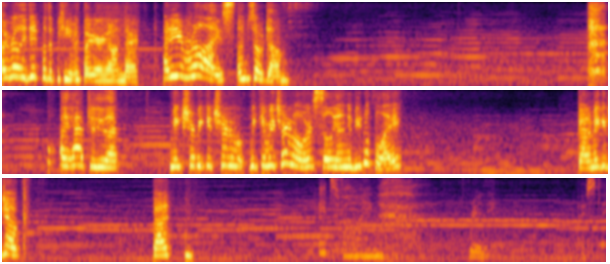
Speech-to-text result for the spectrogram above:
I really did put the behemoth earring on there. I didn't realize. I'm so dumb. I have to do that. Make sure we can return. We can return while we're still young and beautiful, eh? Gotta make a joke. Gotta. It's fine. Really. Mostly.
